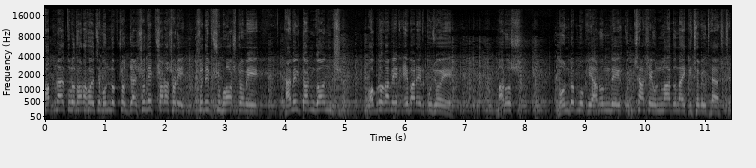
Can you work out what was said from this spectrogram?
ভাবনায় তুলে ধরা হয়েছে মণ্ডপ সজ্জায় সুদীপ সরাসরি। সুদীপ শুভ অষ্টমী, হ্যামিল্টনগঞ্জ অগ্রগামীর এবারের পুজোয়। মানুষ মণ্ডপমুখী আনন্দে, উচ্ছ্বাসে, উন্মাদনায় কি ছবি উঠে আসছে?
